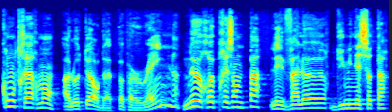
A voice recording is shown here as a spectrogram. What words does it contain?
contrairement à l'auteur de Purple Rain, ne représente pas les valeurs du Minnesota.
